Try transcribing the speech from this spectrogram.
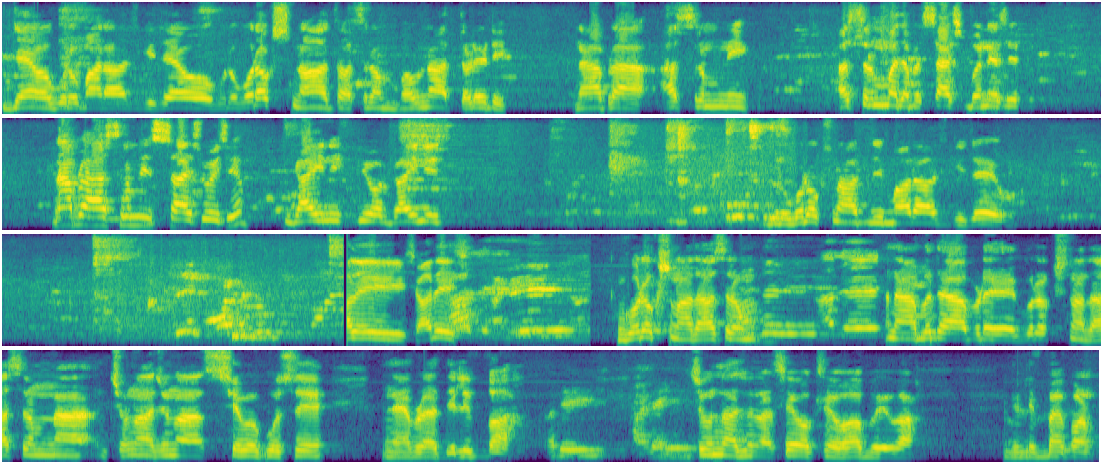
જય ગુરુ મહારાજ કે જય ગુરુ ગોરક્ષનાથ આશ્રમ ભવનાથ તળેટી. ને આપણા આશ્રમની, આશ્રમમાં જ આપણે સાસ બને છે. ને આપણા આશ્રમની સાસ હોય છે. ગાયની, પ્યોર ગાયની જ. ગુરુ ગોરક્ષનાથજી મહારાજ કી જય હો. આદેશ આદેશ ગોરક્ષનાથ આશ્રમ. અને આ બધા આપણે ગોરક્ષનાથ આશ્રમના જૂના જૂના સેવકો છે ને આપણા દિલીપભા. જૂના જૂના સેવક છે વાહ ભાઈ વાહ. દિલીપભાઈ પણ.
